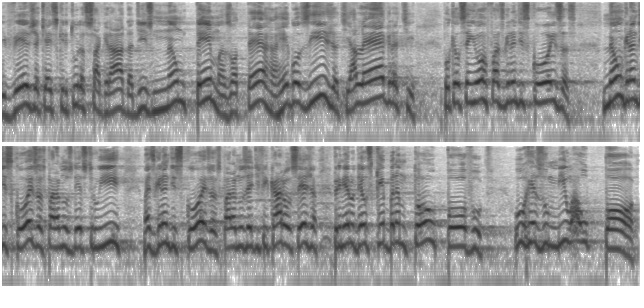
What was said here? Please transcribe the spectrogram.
e veja que a Escritura Sagrada diz: Não temas, ó terra, regozija-te, alegra-te, porque o Senhor faz grandes coisas. Não grandes coisas para nos destruir, mas grandes coisas para nos edificar. Ou seja, primeiro Deus quebrantou o povo, o resumiu ao pó,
